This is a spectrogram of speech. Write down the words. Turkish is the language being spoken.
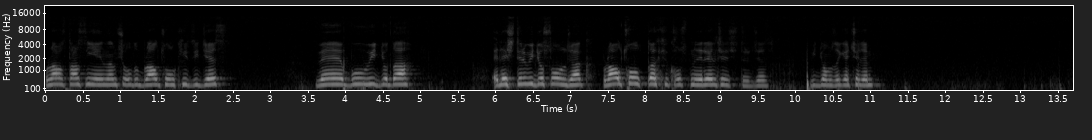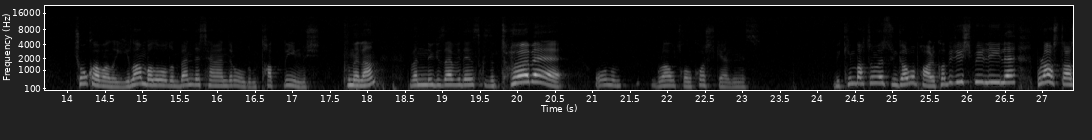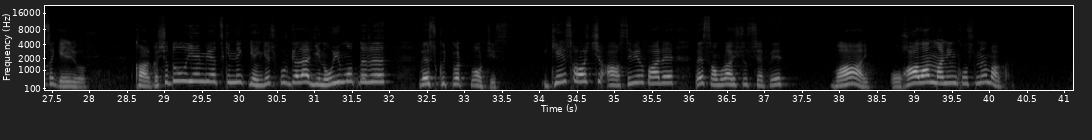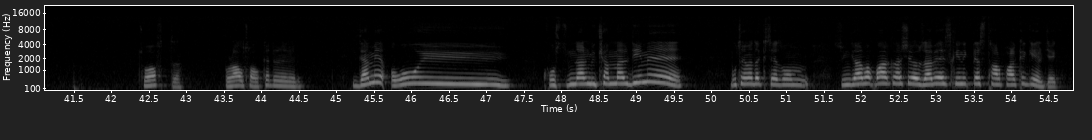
Brawl Stars'ın yayınlamış olduğu Brawl Talk izleyeceğiz. Ve bu videoda eleştiri videosu olacak. Brawl Talk'taki kostümleri eleştireceğiz. Videomuza geçelim. Çok havalı. Yılan balığı oldum. Ben de sevender oldum. Tatlıymış. Bu ne lan? Ben ne güzel bir deniz kızım. Tövbe! Oğlum Brawl Talk hoş geldiniz. Bikin Bahtım ve Sünger Bob harika bir işbirliğiyle Brawl Stars'a geliyor. Kargaşa dolu yeni bir etkinlik, yengeç burgerler, yeni oyun modları ve Squidward Mortis. İki savaşçı, asi bir fare ve samuray şut şefi. Vay! Oha lan Nani'nin kostümüne bak. Tuhaftı. Brawl Talk'a dönelim. Güzel mi? Oy! Kostümler mükemmel değil mi? Bu temadaki sezon Sünger Bob arkadaşlar özel bir etkinlikle Star Park'a gelecek.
